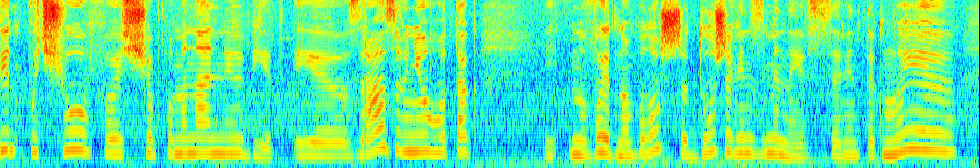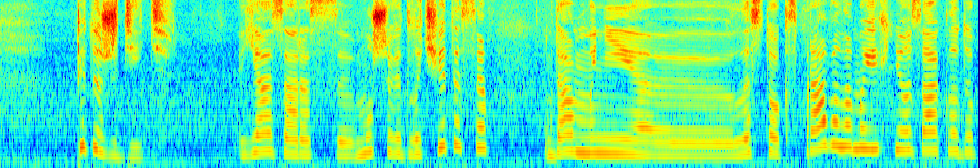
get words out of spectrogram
він почув, що поминальний обід. І зразу в нього так ну, видно було, що дуже він змінився. Він так, ми підождіть. Я зараз мушу відлучитися. Дав мені е, листок з правилами їхнього закладу.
